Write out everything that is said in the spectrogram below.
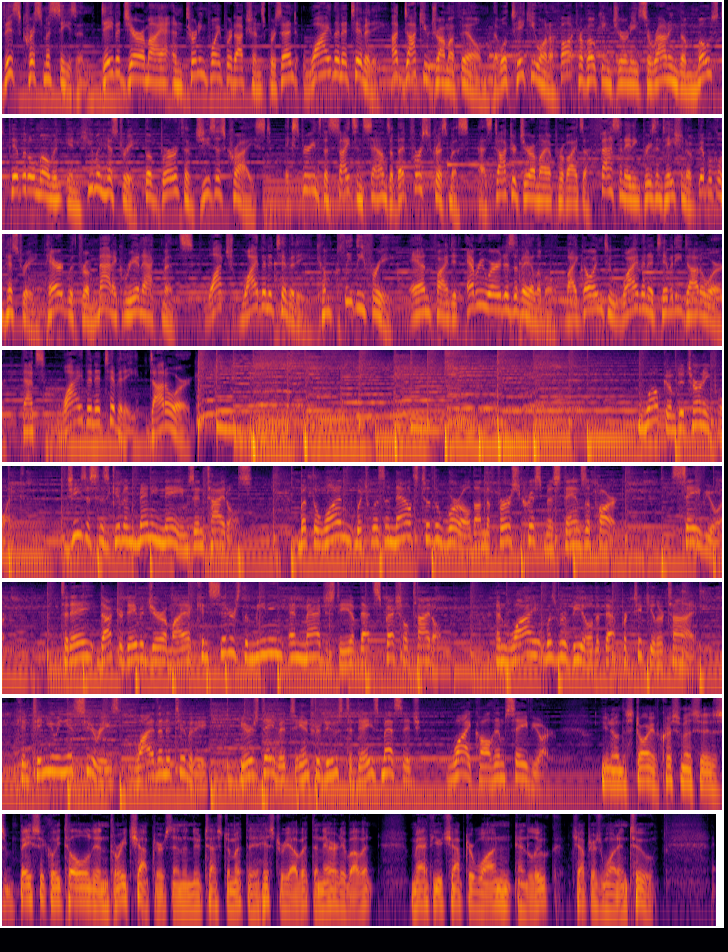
This Christmas season, David Jeremiah and Turning Point Productions present Why the Nativity, a docudrama film that will take you on a thought provoking journey surrounding the most pivotal moment in human history the birth of Jesus Christ. Experience the sights and sounds of that first Christmas as Dr. Jeremiah provides a fascinating presentation of biblical history paired with dramatic reenactments. Watch Why the Nativity completely free and find it everywhere it is available by going to whythenativity.org. That's whythenativity.org. Welcome to Turning Point. Jesus has given many names and titles, but the one which was announced to the world on the first Christmas stands apart Savior. Today, Dr. David Jeremiah considers the meaning and majesty of that special title and why it was revealed at that particular time. Continuing his series, Why the Nativity, here's David to introduce today's message Why Call Him Savior? You know, the story of Christmas is basically told in three chapters in the New Testament the history of it, the narrative of it Matthew chapter 1 and Luke chapters 1 and 2.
